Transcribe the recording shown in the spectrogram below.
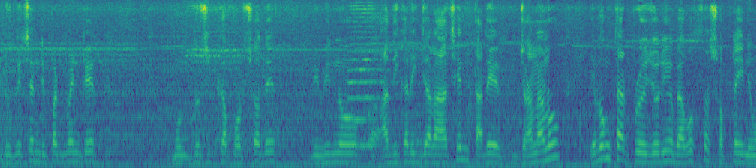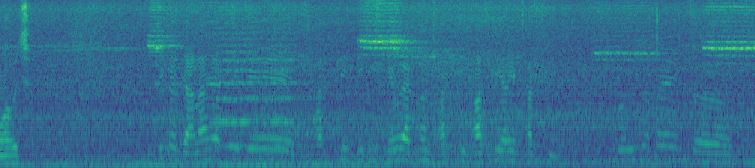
এডুকেশন ডিপার্টমেন্টের মধ্যশিক্ষা পর্ষদের, বিভিন্ন আধিকারিক যারা আছেন, তাদের জানানো এবং তার প্রয়োজনীয় ব্যবস্থা সবটাই নেওয়া হয়েছে। যেটা জানা যাচ্ছে যে ছাত্রীর দিদি কেউ একজন ছাত্রী ফার্স্ট ইয়ারের ছাত্রী। তো এই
